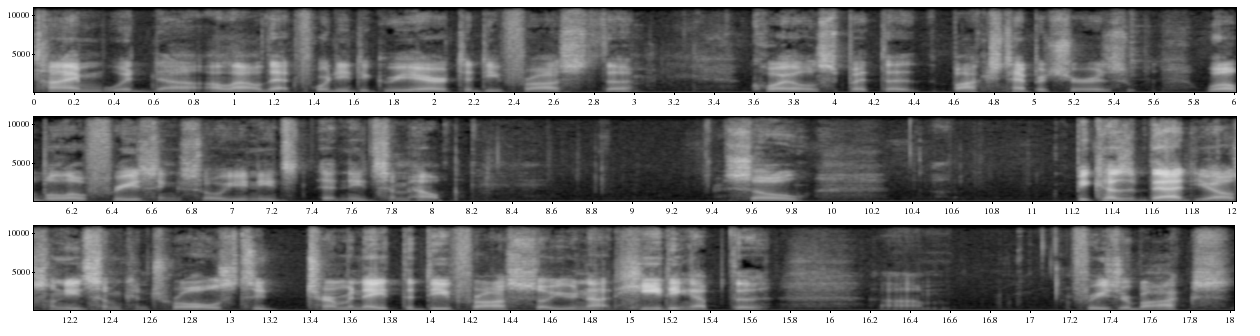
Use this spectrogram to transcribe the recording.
time would uh, allow that 40 degree air to defrost the coils, but the box temperature is well below freezing, so you need it needs some help. So because of that, you also need some controls to terminate the defrost so you're not heating up the um, freezer box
